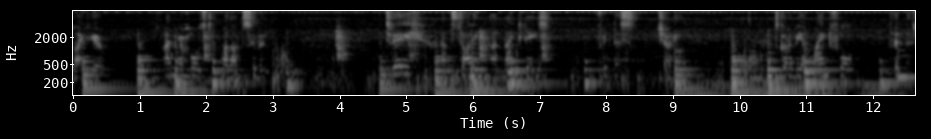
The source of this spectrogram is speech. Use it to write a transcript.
Life here. I'm your host, Malan Sivil. Today, I'm starting a 90 days fitness journey. It's going to be a mindful fitness.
